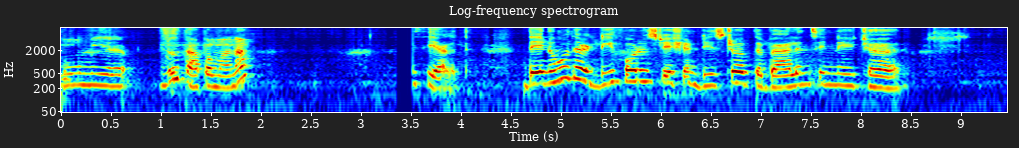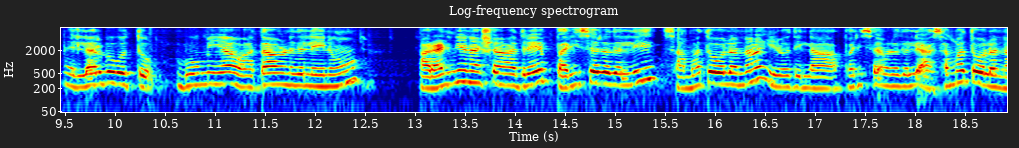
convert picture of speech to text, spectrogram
ಭೂಮಿಯಲ್ಲೂ ತಾಪಮಾನ ಆಗುತ್ತೆ they know the deforestation disturb the balance in nature ಎಲ್ಲರಿಗೂ ಗೊತ್ತು, ಭೂಮಿಯ ವಾತಾವರಣದಲ್ಲೇನು ಅರಣ್ಯ ನಾಶ ಆದರೆ ಪರಿಸರದಲ್ಲಿ ಸಮತೋಲನ ಇರೋದಿಲ್ಲ. ಪರಿಸರದಲ್ಲಿ ಅಸಮತೋಲನ.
